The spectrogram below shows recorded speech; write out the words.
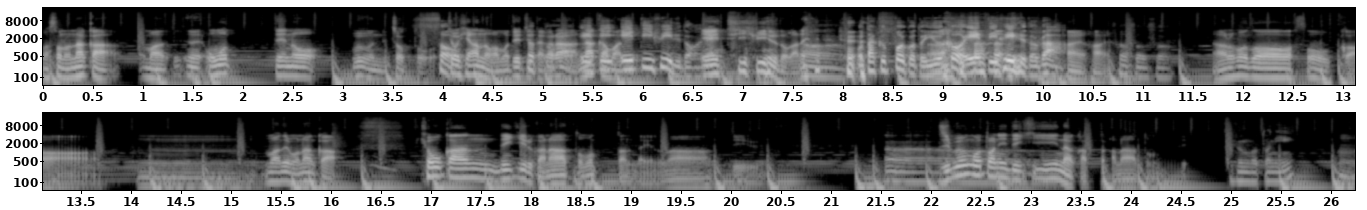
まあその中まあえ表の部分でちょっと拒否反応がもう出てたから中まで。AT フィールドがね、AT フィールドがね、うん。オタクっぽいこと言うと AT フィールドが、はいはい。そうそうそう。なるほど。そうか。うーん。まあでもなんか共感できるかなと思ったんだけどなっていう。うん自分ごとにできなかったかなと思って自分ごとにうん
